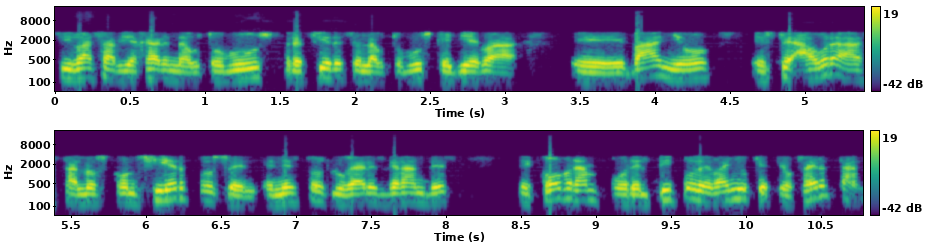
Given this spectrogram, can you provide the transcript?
Si vas a viajar en autobús, prefieres el autobús que lleva eh, baño. Este, ahora hasta los conciertos en, en estos lugares grandes te cobran por el tipo de baño que te ofertan.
